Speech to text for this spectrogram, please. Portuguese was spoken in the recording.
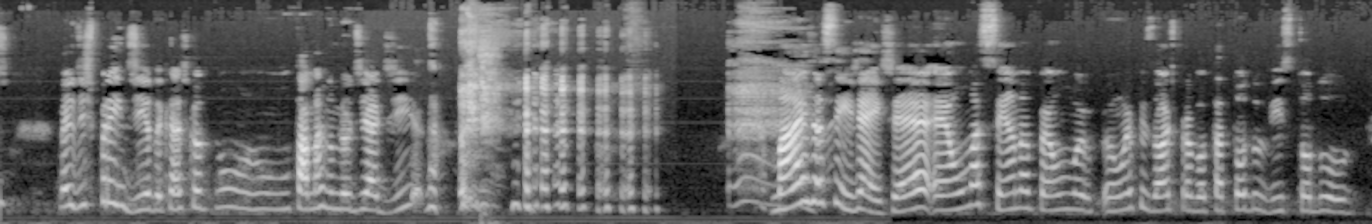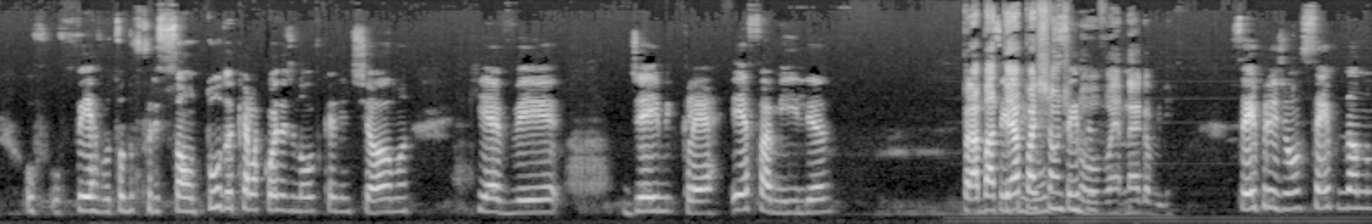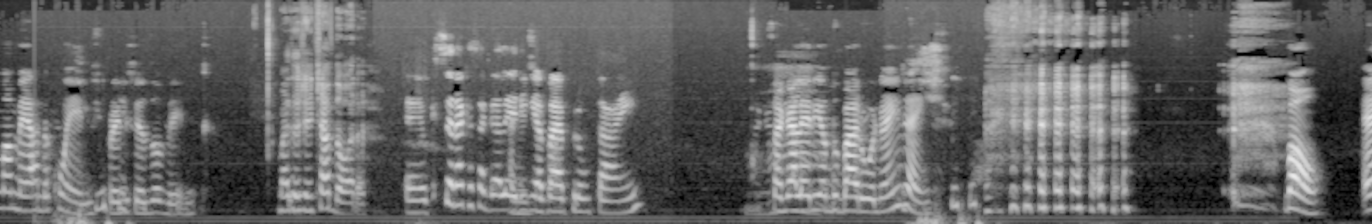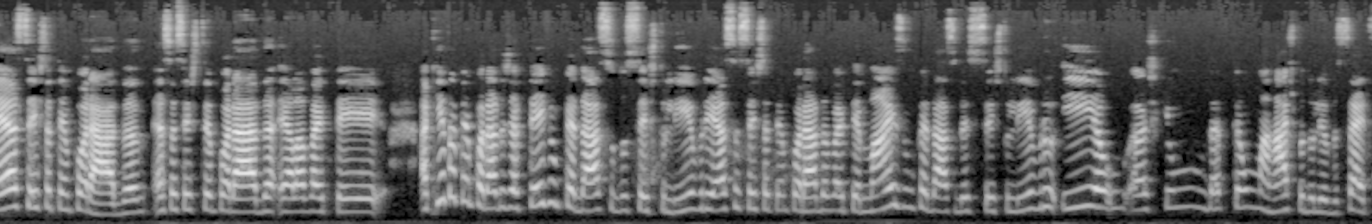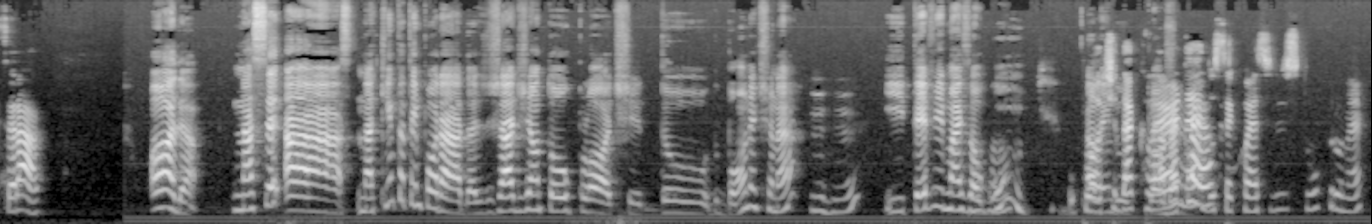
meio desprendida, que acho que eu não, não tá mais no meu dia a dia. Mas assim, gente, é, é uma cena, é um, é um episódio pra voltar todo o vício, todo o, o fervo, todo o frisson, tudo aquela coisa de novo que a gente ama, que é ver Jamie, Claire e família Pra bater Sempre a paixão junto, de sempre- novo, né, Gabi? sempre juntos, sempre dando uma merda com eles, pra eles resolverem. Mas a gente adora. É, o que será que essa A galerinha vai aprontar, hein? Essa galerinha do barulho, hein, gente? Bom, é a sexta temporada. Essa sexta temporada, ela vai ter. A quinta temporada já teve um pedaço do sexto livro, e essa sexta temporada vai ter mais um pedaço desse sexto livro, e eu acho que um, deve ter uma raspa do livro 7, será? Olha, na, se- a- na quinta temporada já adiantou o plot do, do Bonnet, né? Uhum. E teve mais Uhum. algum? O Além plot do da Claire, da né? Claire. Do sequestro e do estupro, né?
